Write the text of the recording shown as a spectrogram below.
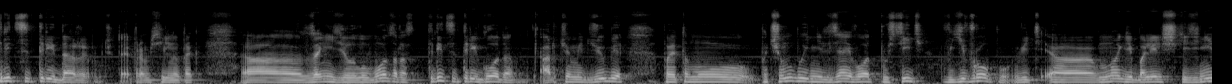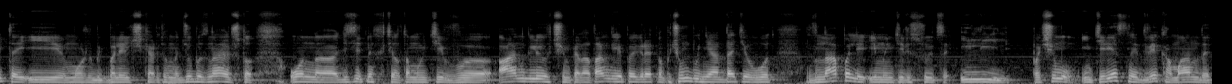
33 даже, что-то я прям сильно так э, занизил его возраст. 33 года Артемий Дзюби, поэтому почему бы нельзя его отпустить в Европу? Ведь э, многие болельщики Зенита и, может быть, болельщики Артема Дзюбы знают, что он э, действительно хотел там уйти в Англию, в чемпионат Англии поиграть, но почему бы не отдать его вот в Наполе, им интересуется, и Лиль? Почему? Интересные две команды.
